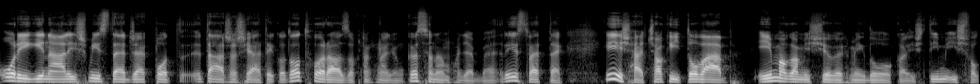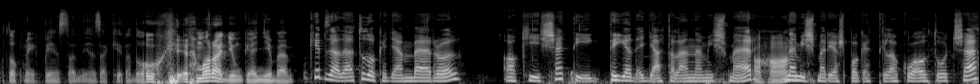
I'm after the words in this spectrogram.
originális Mr. Jackpot társasjátékot otthonra, azoknak nagyon köszönöm, hogy ebben részt vettek, és hát csak így tovább, én magam is jövök még dolgokkal, és ti is fogtok még pénzt adni ezekért a dolgokért. Maradjunk ennyiben. Képzeld el, tudok egy emberről, aki se tég, téged egyáltalán nem ismer, Aha. nem ismeri a spagetti lakóautót se,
